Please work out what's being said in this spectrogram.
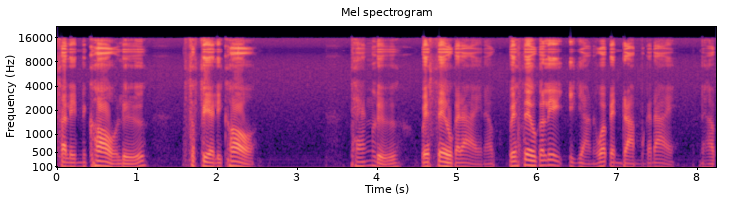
cylindrical หรือ spherical แท้งหรือ vessel ก็ได้นะครับ vessel ก็เรียกอีกอย่างนึงว่าเป็นดรัมก็ได้นะครับ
